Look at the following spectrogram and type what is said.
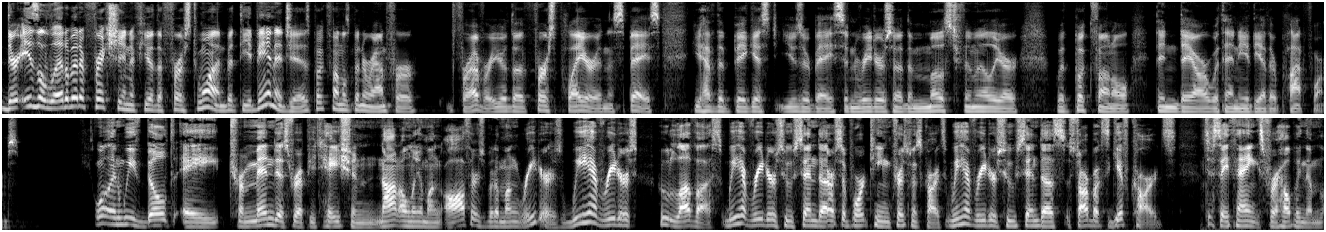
there is a little bit of friction if you're the first one, but the advantage is BookFunnel's been around for forever. You're the first player in the space. You have the biggest user base, and readers are the most familiar with BookFunnel than they are with any of the other platforms. Well, and we've built a tremendous reputation, not only among authors, but among readers. We have readers who love us. We have readers who send our support team Christmas cards. We have readers who send us Starbucks gift cards to say thanks for helping them.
